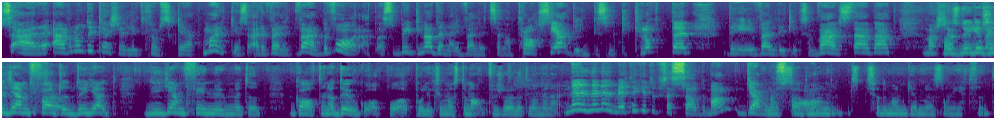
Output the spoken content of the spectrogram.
så är det, även om det kanske är lite liksom skräp på marken, så är det väldigt välbevarat. Alltså byggnaderna är väldigt sällan trasiga, det är inte så mycket klotter, det är väldigt liksom välstädat. Alltså, du kanske jämför, liksom- typ, du, du jämför ju nu med typ gatorna du går på, på liksom Östermalm. Förstår du lite vad jag menar? Nej, nej, nej, men jag tänker typ så Södermalm, Gamla stan. Södermalm, Södermalm Gamla stan är jättefint.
